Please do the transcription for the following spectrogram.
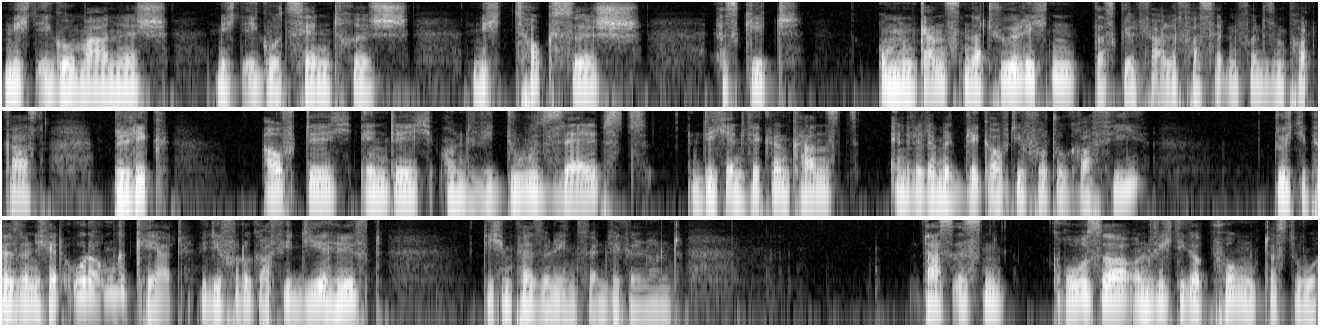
Nicht egomanisch, nicht egozentrisch, nicht toxisch. Es geht um einen ganz natürlichen, das gilt für alle Facetten von diesem Podcast, Blick auf dich, in dich und wie du selbst dich entwickeln kannst, entweder mit Blick auf die Fotografie, durch die Persönlichkeit oder umgekehrt, wie die Fotografie dir hilft, dich im Persönlichen zu entwickeln. Und das ist ein großer und wichtiger Punkt, dass du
